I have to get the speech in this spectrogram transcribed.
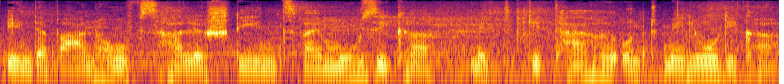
In der Bahnhofshalle stehen zwei Musiker mit Gitarre und Melodika.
